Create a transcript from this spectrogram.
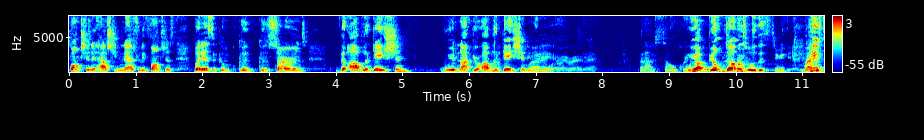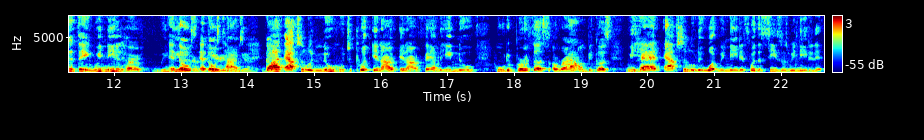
function at how she naturally functions. But as it con- con- concerns the obligation, we're not your obligation Right, anymore. right, right, But I'm so grateful. We are built up to this. Right. Here's the thing: we needed her We in needed those her, at those period, times. yeah. God absolutely knew who to put in our in our family. He knew who to birth us around because we had absolutely what we needed for the seasons we needed it.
